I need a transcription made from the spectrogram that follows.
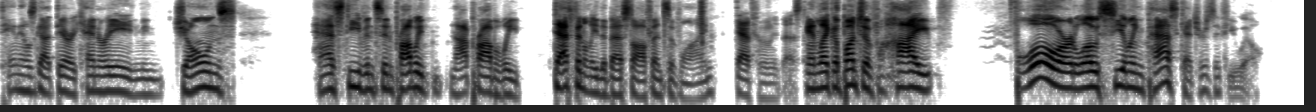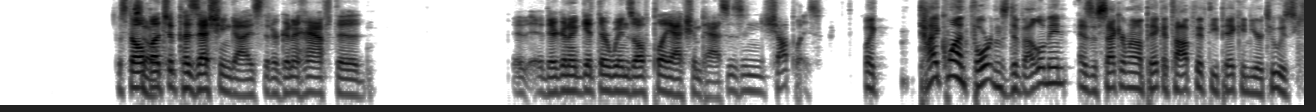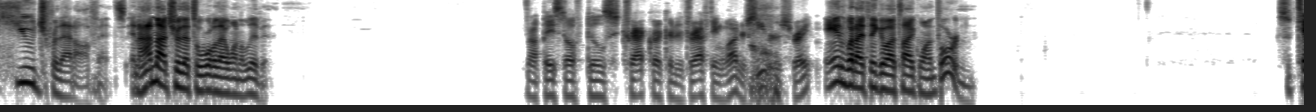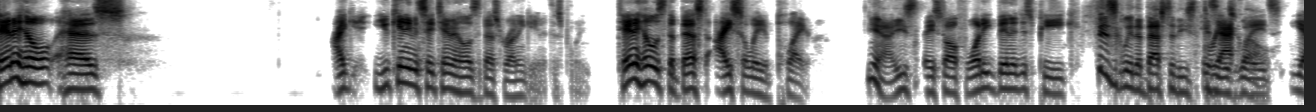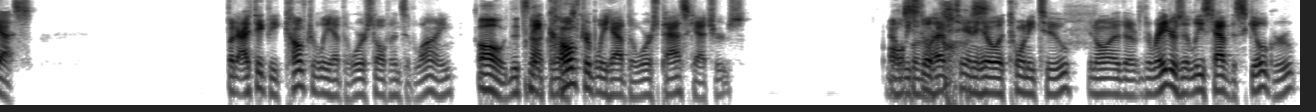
Tannehill's got Derrick Henry. I mean, Jones has Stevenson, probably not probably definitely the best offensive line. Definitely best. And like a bunch of high floor, low ceiling pass catchers, if you will. Just all so, a bunch of possession guys that are going to have to. Eh, they're going to get their wins off play action passes and shot plays. Like Tyquan Thornton's development as a second round pick, a top 50 pick in year two is huge for that offense. And mm-hmm. I'm not sure that's a world I want to live in. Not based off Bill's track record of drafting wide receivers, right? And what I think about Tyquan Thornton. So Tannehill has I you can't even say Tannehill is the best running game at this point. Tannehill is the best isolated player. Yeah, he's based off what he'd been at his peak. Physically the best of these three accolades. Well. Yes. But I think they comfortably have the worst offensive line. Oh, it's They not close. comfortably have the worst pass catchers. Now, we still have close. Tannehill at 22. You know, the, the Raiders at least have the skill group.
